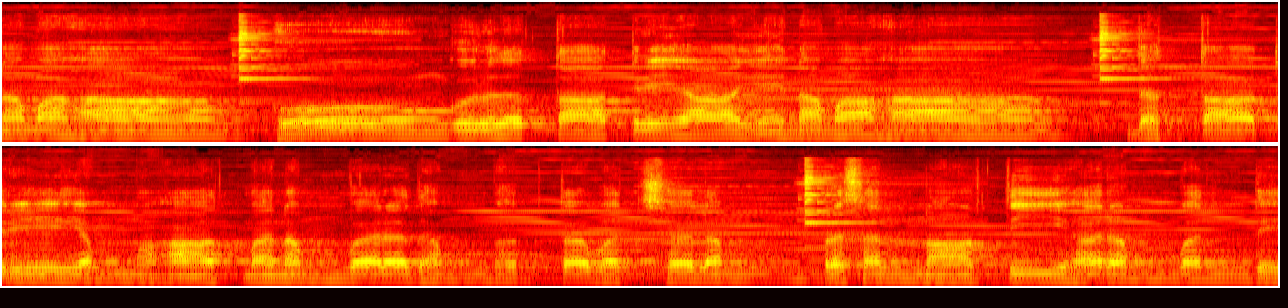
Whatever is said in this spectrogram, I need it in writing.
नमः। ॐ गुरुदत्तात्रेयाय नमः दत्तात्रेयं महात्मनं वरदं भक्तवत्सलं प्रसन्नार्तिहरं वन्दे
